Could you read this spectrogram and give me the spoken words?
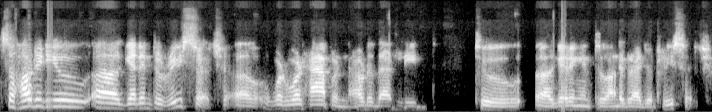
So, how did you uh, get into research? Uh, what what happened? How did that lead to uh, getting into undergraduate research?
